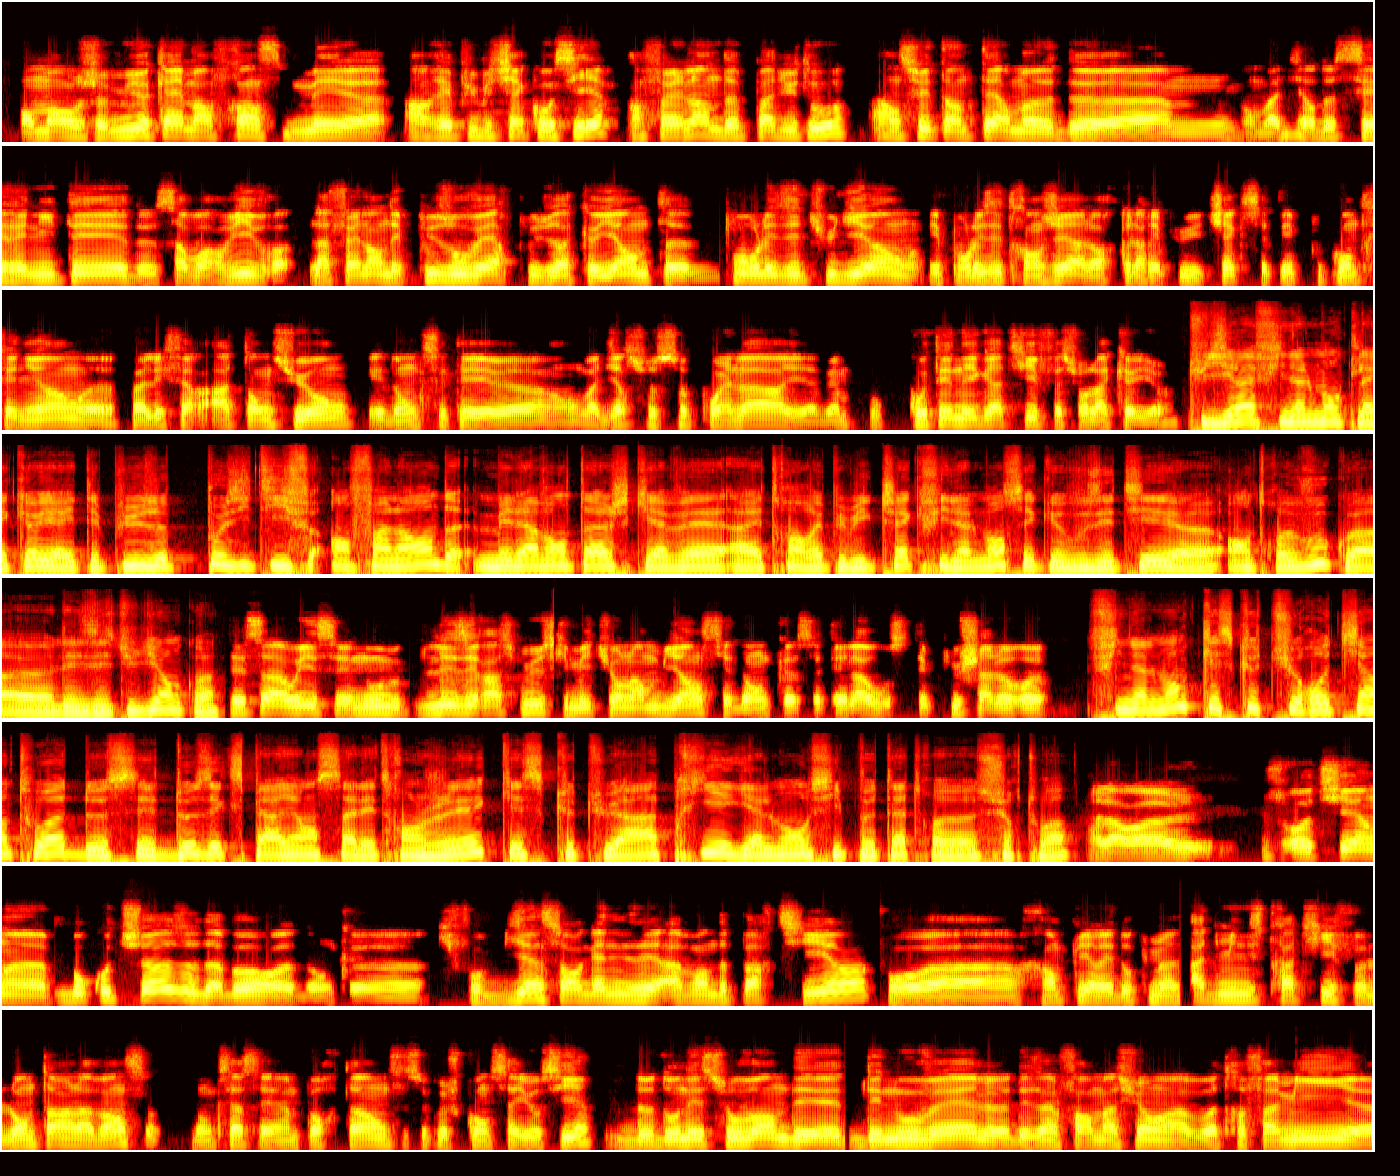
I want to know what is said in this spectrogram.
on mange mieux quand même en France, mais en République tchèque aussi. En Finlande, pas du tout. Ensuite, en termes de euh, on va dire, de sérénité, de savoir vivre. La Finlande est plus ouverte, plus accueillante pour les étudiants et pour les étrangers, alors que la République tchèque, c'était plus contraignant, euh, fallait faire attention. Et donc, c'était, euh, on va dire, sur ce point-là, il y avait un côté négatif sur l'accueil. Tu dirais finalement que l'accueil a été plus positif en Finlande, mais l'avantage qu'il y avait à être en République tchèque, finalement, c'est que vous étiez entre vous, quoi, les étudiants, quoi. C'est ça, oui, c'est nous, les Erasmus, qui mettions l'ambiance, et donc c'était là où c'était plus chaleureux. Finalement, qu'est-ce que tu retiens, toi, de ces deux expériences à l'étranger? Qu'est-ce que tu as appris également aussi peut-être euh, sur toi? Euh, je retiens euh, beaucoup de choses. D'abord, euh, donc, euh, qu'il faut bien s'organiser avant de partir. Il faut remplir les documents administratifs longtemps à l'avance. Donc ça, c'est important. C'est ce que je conseille aussi. De donner souvent des, des nouvelles, des informations à votre famille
